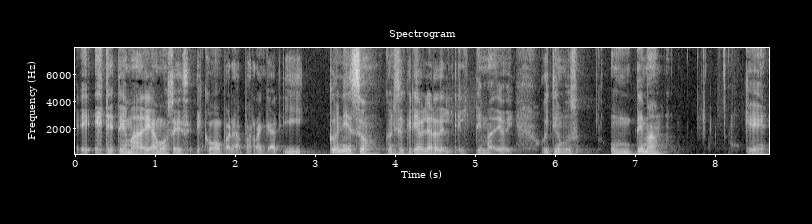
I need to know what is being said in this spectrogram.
eh, este tema digamos es, es como para, arrancar. Y con eso, con eso quería hablar del tema de hoy. Hoy tenemos un tema que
